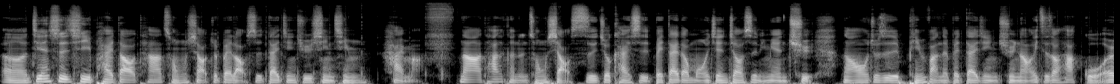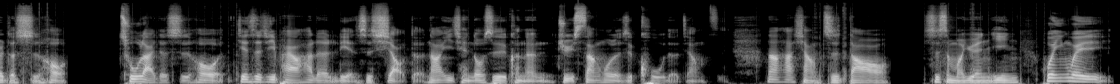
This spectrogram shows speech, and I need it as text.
呃，监视器拍到他从小就被老师带进去性侵害嘛，那他可能从小四就开始被带到某一间教室里面去，然后就是频繁的被带进去，然后一直到他国二的时候。出来的时候，监视器拍到他的脸是笑的，那以前都是可能沮丧或者是哭的这样子。那他想知道是什么原因，会因为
